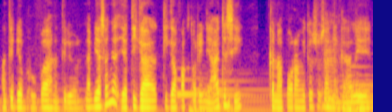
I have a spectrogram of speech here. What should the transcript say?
nanti dia berubah nanti dia nah biasanya ya tiga tiga faktor ini aja sih kenapa orang itu susah Hmm. ninggalin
